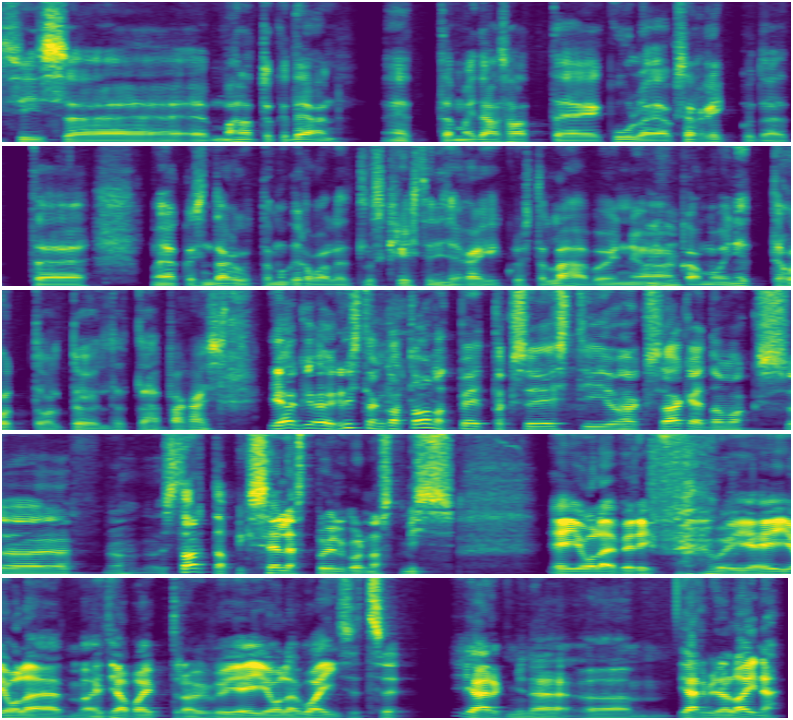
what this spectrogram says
siis äh, ma natuke tean et ma ei taha saate kuulaja jaoks ära rikkuda, et äh, ma ei hakka sind arvutama kõrvale, et las Kristjan ise räägib, kuidas tal läheb, on ju, mhm. aga ma võin etteruttavalt öelda, et läheb väga hästi. ja Kristjan Katanat peetakse Eesti üheks ägedamaks äh, noh, startup'iks sellest põlvkonnast, mis ei ole Veriff või ei ole, ma ei tea, Pipedrive või ei ole Wise, et see järgmine, ähm, järgmine laine.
